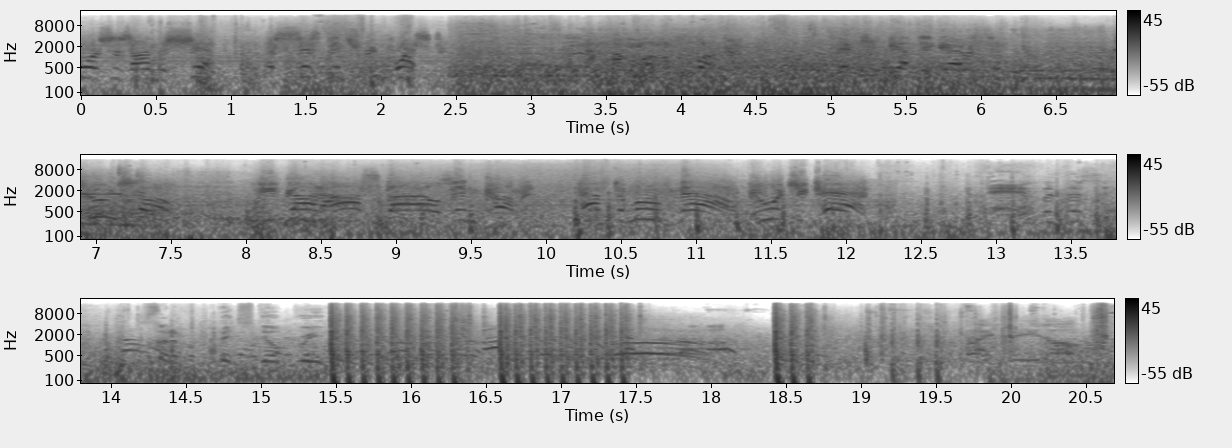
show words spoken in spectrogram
Forces on the ship. Assistance requested. Motherfucker. That you got the garrison? Tombstone! We've got hostiles incoming. Have to move now. Do what you can. Damn position. Son of a bitch still breathing. Next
